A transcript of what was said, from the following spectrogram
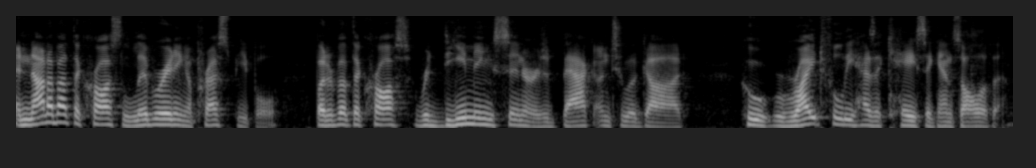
and not about the cross liberating oppressed people, but about the cross redeeming sinners back unto a God who rightfully has a case against all of them.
